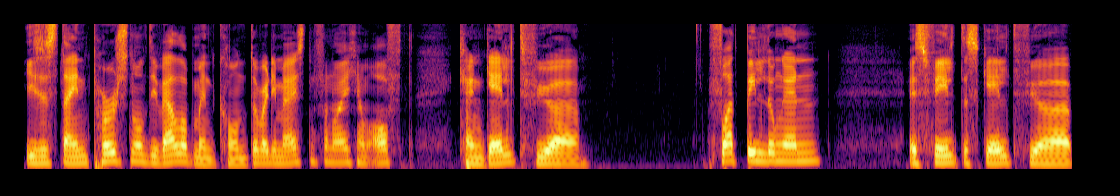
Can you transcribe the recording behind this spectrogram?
Ist es dein Personal Development Konto, weil die meisten von euch haben oft kein Geld für Fortbildungen, es fehlt das Geld für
